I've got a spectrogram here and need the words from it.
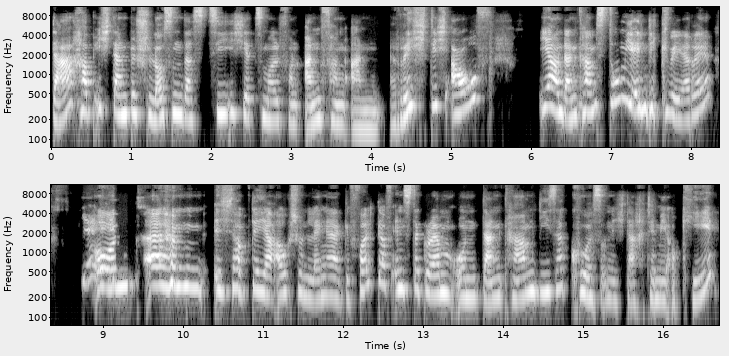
da habe ich dann beschlossen, das ziehe ich jetzt mal von Anfang an richtig auf. Ja, und dann kamst du mir in die Quere Yay. Und ähm, ich habe dir ja auch schon länger gefolgt auf Instagram und dann kam dieser Kurs und ich dachte mir, okay,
